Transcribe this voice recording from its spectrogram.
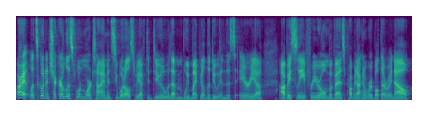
All right, let's go ahead and check our list one more time and see what else we have to do that we might be able to do in this area. Obviously, free roam events, probably not going to worry about that right now.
